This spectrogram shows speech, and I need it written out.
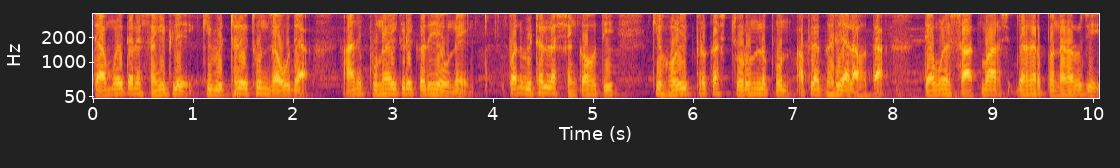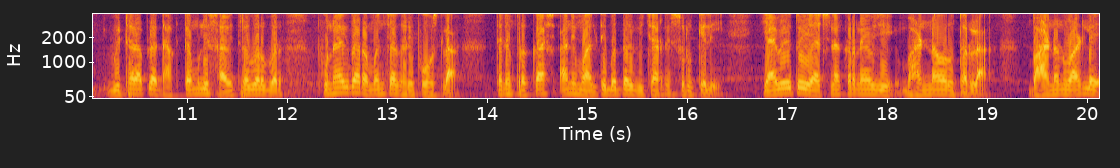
त्यामुळे त्याने सांगितले की विठ्ठल इथून जाऊ द्या आणि पुन्हा इकडे कधी येऊ नये. पण विठ्ठलला शंका होती की होळीत प्रकाश चोरून लपून आपल्या घरी आला होता. त्यामुळे सात मार्च दोन हजार पंधरा रोजी विठ्ठल आपल्या धाकट्या मुली सावित्रीबरोबर पुन्हा एकदा रमनच्या घरी पोहोचला. त्याने प्रकाश आणि मालतीबद्दल विचारणे सुरू केली. यावेळी तो याचना करण्याऐवजी भांडणावर उतरला. भांडण वाढले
